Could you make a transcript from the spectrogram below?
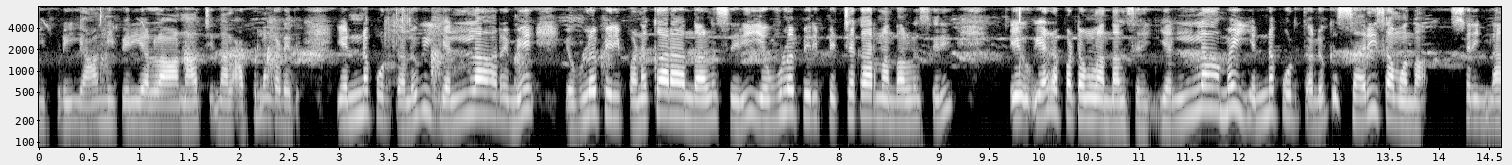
இப்படி? யார் நீ பெரிய நான் சின்ன அப்படிலாம் கிடையாது. என்னை பொறுத்த அளவுக்கு எல்லாருமே எவ்வளோ பெரிய பணக்காராக இருந்தாலும் சரி எவ்வளோ பெரிய பிச்சைக்காரனாக இருந்தாலும் சரி ஏ இருந்தாலும் சரி எல்லாமே என்னை பொறுத்த அளவுக்கு சரி சமம் தான். சரிங்களா?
